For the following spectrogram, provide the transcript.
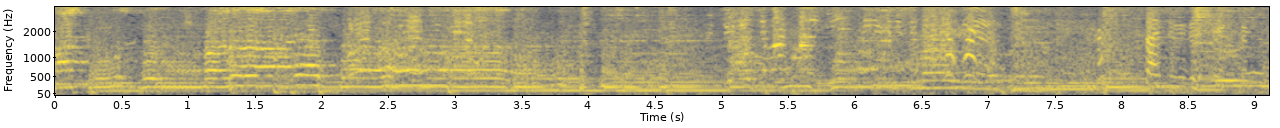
Haklısın bana yasak Sadece video çektim.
